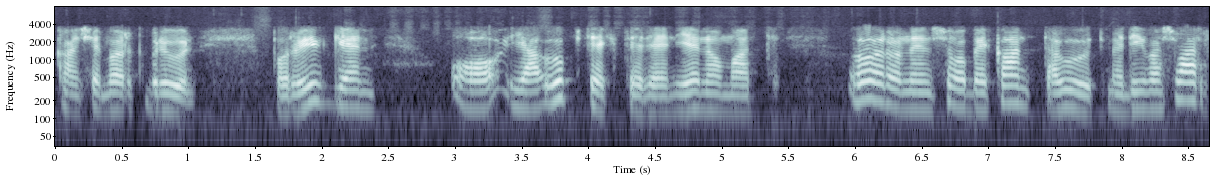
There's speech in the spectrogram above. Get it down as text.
kanske mörkbrun på ryggen. Och jag upptäckte den genom att öronen såg bekanta ut men de var svarta.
